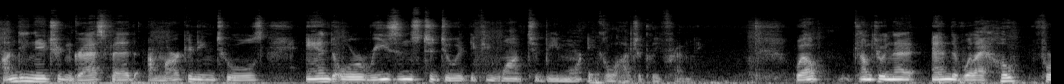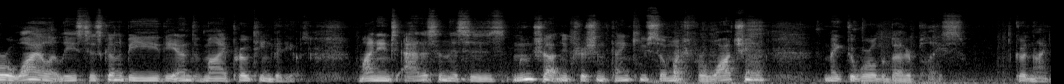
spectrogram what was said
Undenatured and grass fed are marketing tools and or reasons to do it if you want to be more ecologically friendly. Well, come to an end of what I hope for a while at least is going to be the end of my protein videos. My name's Addison. This is Moonshot Nutrition. Thank you so much for watching. Make the world a better place. Good night.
